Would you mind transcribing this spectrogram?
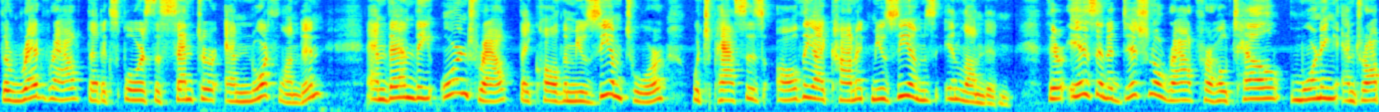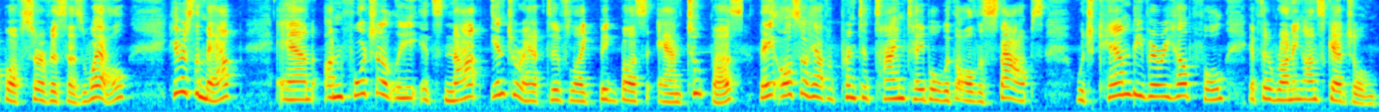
The Red Route that explores the centre and North London and then the orange route they call the museum tour, which passes all the iconic museums in London. There is an additional route for hotel, morning, and drop off service as well. Here's the map. And unfortunately, it's not interactive like Big Bus and Toot Bus. They also have a printed timetable with all the stops, which can be very helpful if they're running on schedule.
